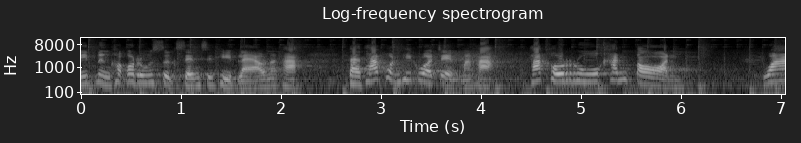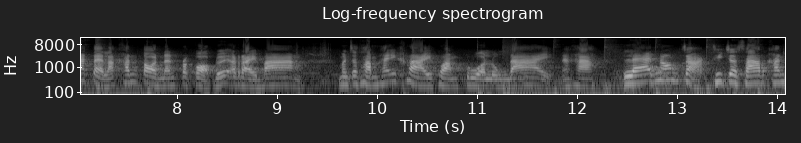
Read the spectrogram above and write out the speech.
นิดนึงเขาก็รู้สึกเซนซิทีฟแล้วนะคะ แต่ถ้าคนที่กลัวเจ็บมาค่ะ ถ้าเขารู้ขั้นตอนว่าแต่ละขั้นตอนนั้นประกอบด้วยอะไรบ้าง มันจะทำให้คลายความกลัวลงได้นะคะ และนอกจากที่จะทราบขั้น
